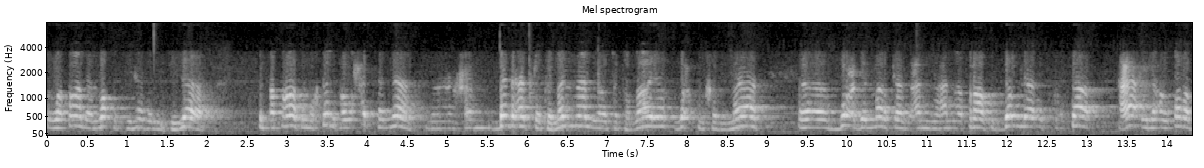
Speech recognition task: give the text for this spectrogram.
وطال الوقت في هذا الاتجاه الأطراف المختلفة وحتى الناس بدأت تتململ وتتضايق ضعف الخدمات بعد المركز عن عن أطراف الدولة استقطاب عائلة أو طرف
